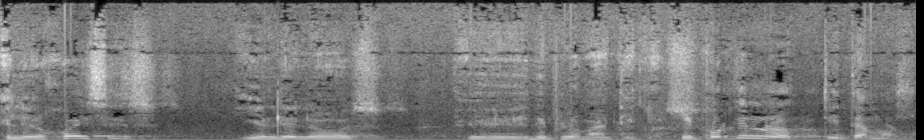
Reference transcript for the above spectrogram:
El de los jueces y el de los eh, diplomáticos. ¿Y por qué no los quitamos?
